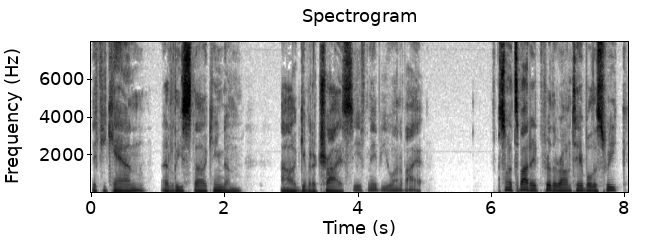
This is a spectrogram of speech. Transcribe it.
if you can, at least uh, Kingdom. Uh, give it a try, see if maybe you want to buy it. So that's about it for the roundtable this week.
